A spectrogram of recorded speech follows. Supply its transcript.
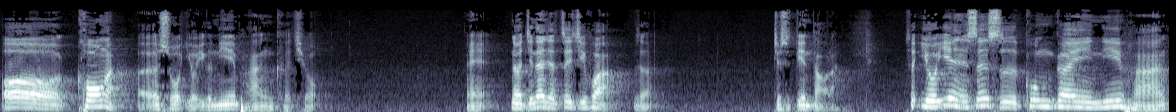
哦，空啊，而说有一个涅盘可求，哎，那么简单讲这句话是，就是颠倒了。说有厌生死空开涅盘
